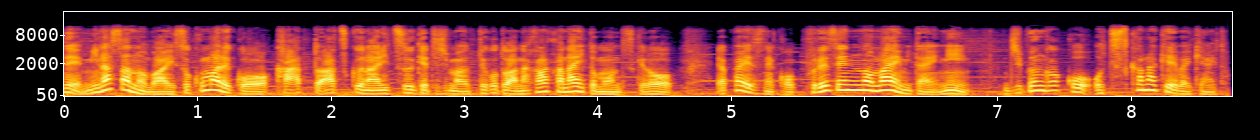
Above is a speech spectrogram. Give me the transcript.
で、皆さんの場合、そこまでこう、カーッと熱くなり続けてしまうってことはなかなかないと思うんですけど、やっぱりですね、こう、プレゼンの前みたいに、自分がこう、落ち着かなければいけないと。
